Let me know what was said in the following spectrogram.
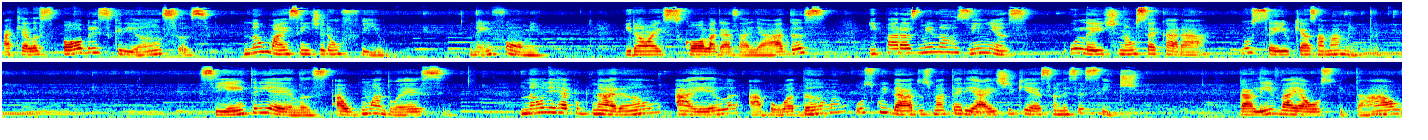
aquelas pobres crianças não mais sentirão frio, nem fome. Irão à escola agasalhadas e para as menorzinhas o leite não secará no seio que as amamenta. Se entre elas alguma adoece, não lhe repugnarão a ela, a boa dama, os cuidados materiais de que essa necessite. Dali vai ao hospital,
